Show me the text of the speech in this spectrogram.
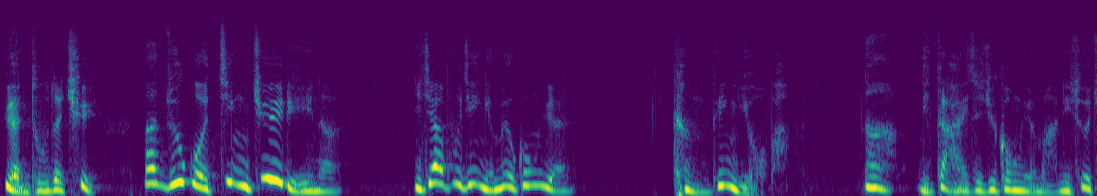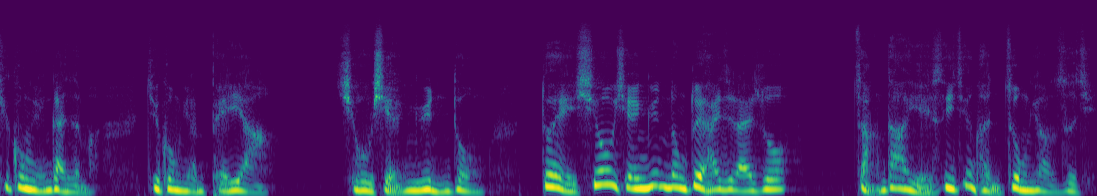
远途的去。那如果近距离呢？你家附近有没有公园？肯定有吧。那你带孩子去公园吗？你说去公园干什么？去公园培养休闲运动。对，休闲运动对孩子来说，长大也是一件很重要的事情。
